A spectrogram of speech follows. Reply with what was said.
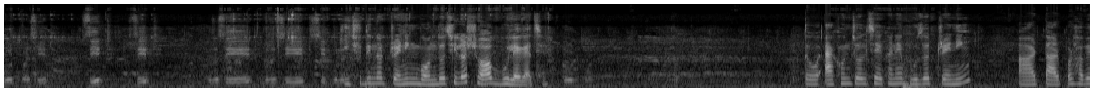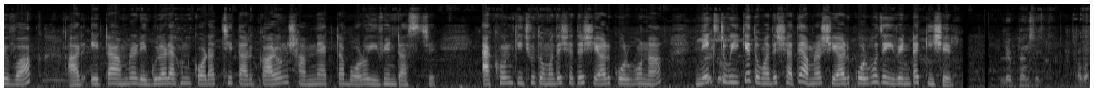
good boy sit sit sit বলে কিছুদিনও ট্রেনিং বন্ধ ছিল সব ভুলে গেছে। তো এখন চলছে এখানে বুঝো ট্রেনিং আর তারপর হবে ওয়াক আর এটা আমরা রেগুলার এখন করাচ্ছি তার কারণ সামনে একটা বড় ইভেন্ট আসছে। এখন কিছু তোমাদের সাথে শেয়ার করব না। নেক্সট উইকে তোমাদের সাথে আমরা শেয়ার করব যে ইভেন্টটা কিসের। লেফট হ্যান্ড শেক আবার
